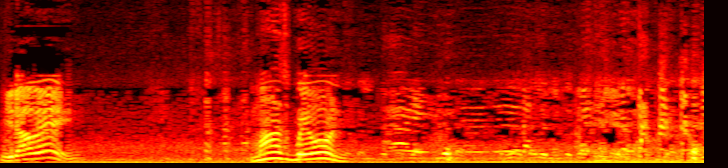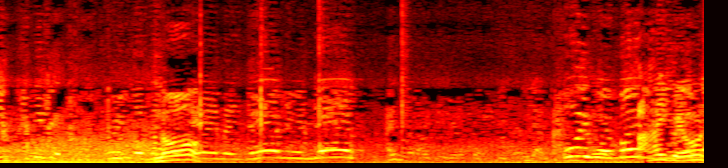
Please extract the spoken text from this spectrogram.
Mira, ve. Más, weón. No. Uy, weón. Ay, weón.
